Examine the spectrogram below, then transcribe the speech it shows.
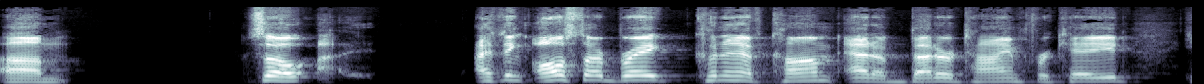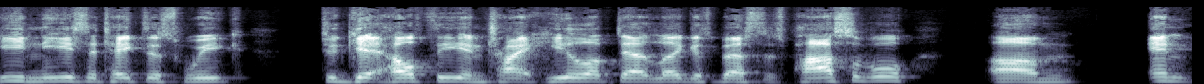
Um, so I think All Star break couldn't have come at a better time for Cade. He needs to take this week to get healthy and try to heal up that leg as best as possible. Um, and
